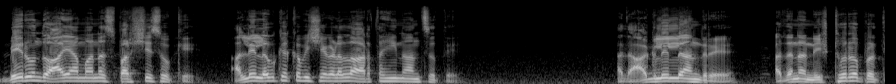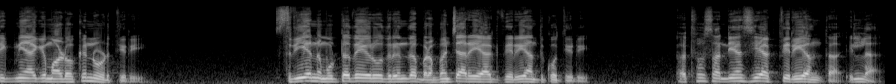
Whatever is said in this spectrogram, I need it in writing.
ಬೇರೊಂದು ಆಯಾಮನ ಸ್ಪರ್ಶಿಸೋಕೆ, ಅಲ್ಲೇ ಲೌಕಿಕ ವಿಷಯಗಳೆಲ್ಲ ಅರ್ಥಹೀನ ಅನಿಸುತ್ತೆ. ಅದಾಗಲಿಲ್ಲ ಅಂದರೆ ಅದನ್ನು ನಿಷ್ಠುರ ಪ್ರತಿಜ್ಞೆಯಾಗಿ ಮಾಡೋಕೆ ನೋಡ್ತೀರಿ. ಸ್ತ್ರೀಯನ್ನು ಮುಟ್ಟದೇ ಇರೋದ್ರಿಂದ ಬ್ರಹ್ಮಚಾರಿ ಆಗ್ತೀರಿ ಅಂದ್ಕೋತೀರಿ. ಅಥವಾ ಸನ್ಯಾಸಿ ಆಗ್ತೀರಿ ಅಂತ. ಇಲ್ಲ,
